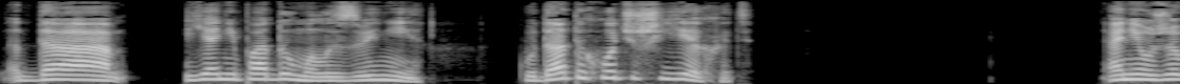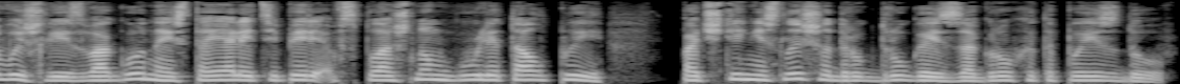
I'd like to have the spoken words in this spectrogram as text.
«Да, я не подумал, извини. Куда ты хочешь ехать?» Они уже вышли из вагона и стояли теперь в сплошном гуле толпы, почти не слыша друг друга из-за грохота поездов.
